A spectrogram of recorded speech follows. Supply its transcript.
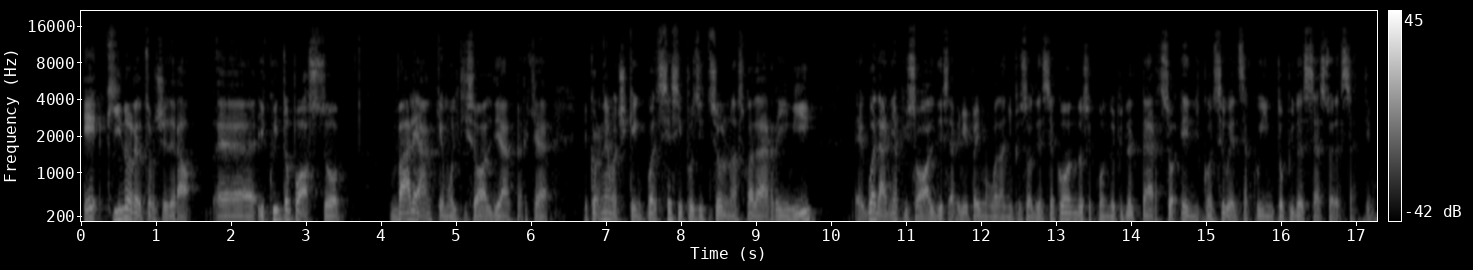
e chi non retrocederà. Eh, il quinto posto vale anche molti soldi, eh, perché ricordiamoci che in qualsiasi posizione una squadra arrivi eh, guadagna più soldi, se arrivi primo guadagni più soldi del secondo, secondo più del terzo e di conseguenza quinto più del sesto e del settimo.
